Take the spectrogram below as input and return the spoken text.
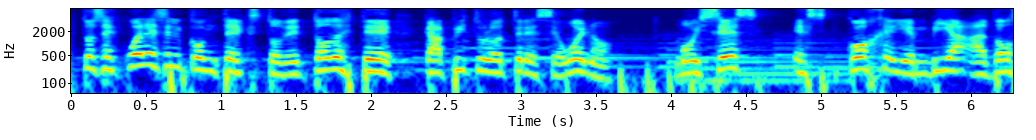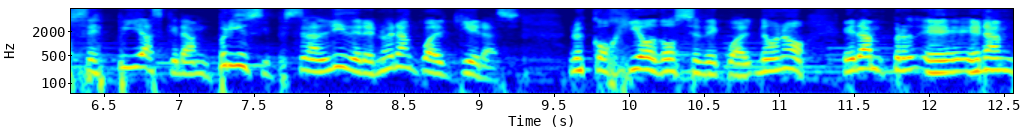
Entonces, ¿cuál es el contexto de todo este capítulo 13? Bueno, Moisés escoge y envía a 12 espías que eran príncipes, eran líderes, no eran cualquiera. No escogió 12 de cual. No, no, eran, eh, eran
